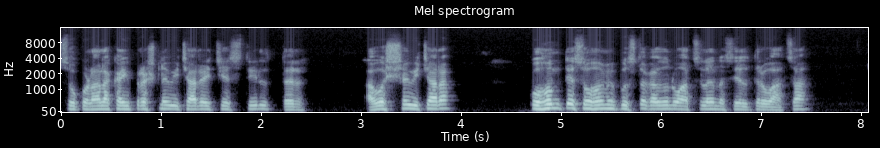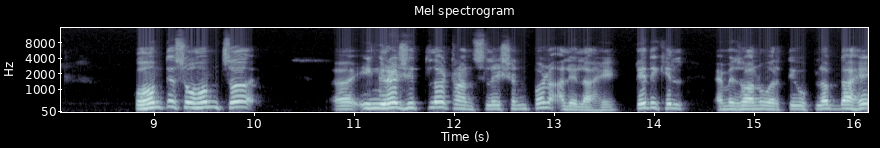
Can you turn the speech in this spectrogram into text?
सो कोणाला काही प्रश्न विचारायचे असतील तर अवश्य विचारा. कोहम ते सोहम हे पुस्तक अजून वाचलं नसेल तर वाचा कोहम ते सोहमचं इंग्रजीतलं ट्रान्सलेशन पण आलेलं आहे ते देखील ॲमेझॉनवरती उपलब्ध आहे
